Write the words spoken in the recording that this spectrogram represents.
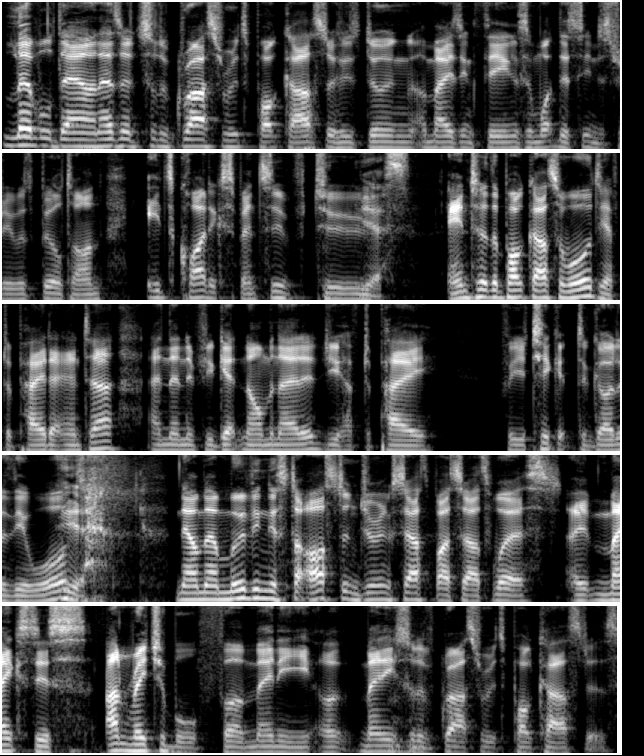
level down, as a sort of grassroots podcaster who's doing amazing things and what this industry was built on, it's quite expensive to Yes. enter the podcast awards. You have to pay to enter, and then if you get nominated, you have to pay for your ticket to go to the awards. Yeah. Now, now moving this to Austin during South by Southwest, it makes this unreachable for many, uh, many Mm-hmm. sort of grassroots podcasters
